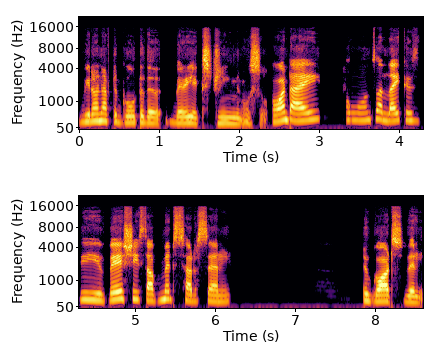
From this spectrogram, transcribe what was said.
we don't have to go to the very extreme also. What I also like is the way she submits herself to God's will.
